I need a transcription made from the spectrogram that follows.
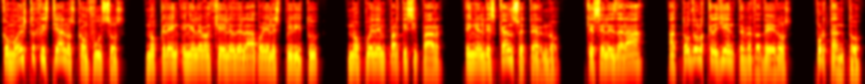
como estos cristianos confusos no creen en el Evangelio del agua y el Espíritu, no pueden participar en el descanso eterno que se les dará a todos los creyentes verdaderos. Por tanto,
